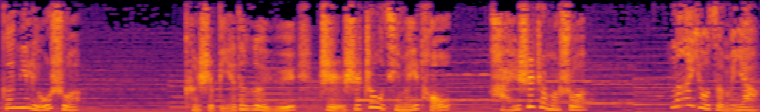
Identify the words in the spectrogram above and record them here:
格尼流说。可是别的鳄鱼只是皱起眉头，还是这么说。那又怎么样？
